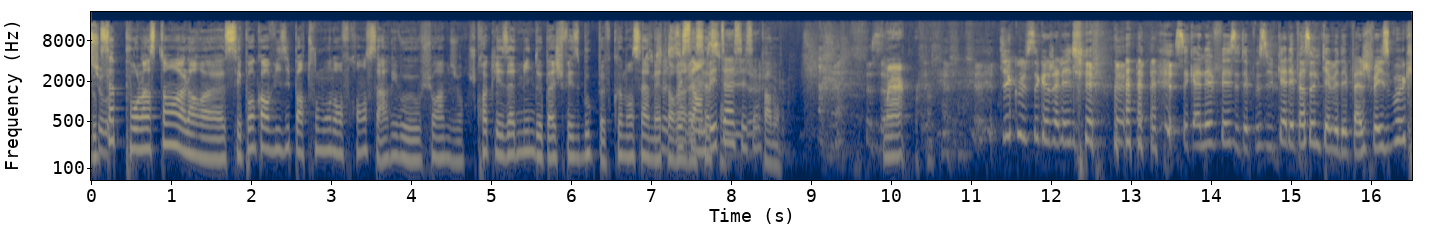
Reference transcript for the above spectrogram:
Donc sur ça, pour l'instant, alors euh, c'est pas encore visible par tout le monde en France. Ça arrive au, au fur et à mesure. Je crois que les admins de page Facebook peuvent commencer à mettre leur Ouais, RSS. c'est en bêta, c'est ça Pardon. Du coup, ce que j'allais dire, c'est qu'en effet, c'était possible qu'à des personnes qui avaient des pages Facebook,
